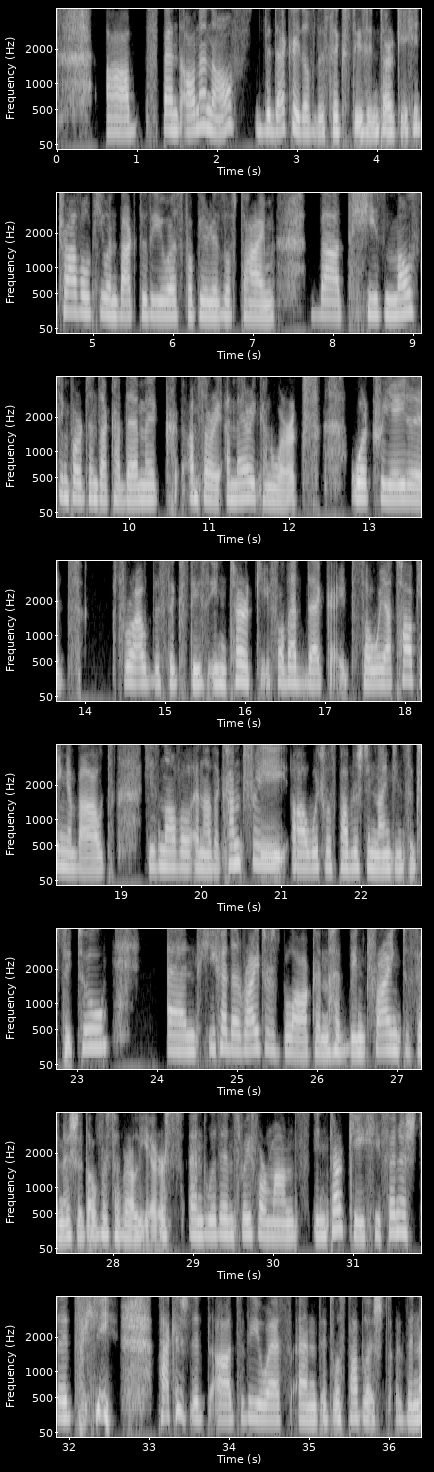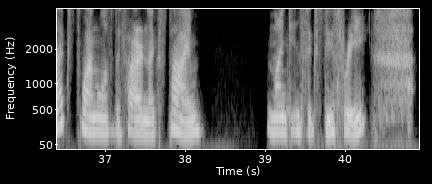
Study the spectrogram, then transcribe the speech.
uh, spent on and off the decade of the 60s in Turkey. He traveled, he went back to the US for periods of time, but his most important academic, I'm sorry, American works were created throughout the 60s in Turkey for that decade. So we are talking about his novel Another Country, uh, which was published in 1962 and he had a writer's block and had been trying to finish it over several years. And within three four months in turkey he finished it he packaged it uh, to the us and it was published. The next one was the fire next time 1963.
